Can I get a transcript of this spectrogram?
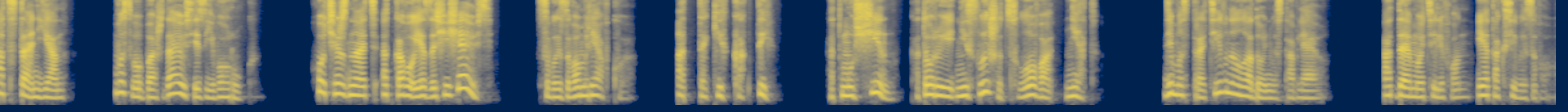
Отстань, Ян. Высвобождаюсь из его рук. Хочешь знать, от кого я защищаюсь? С вызовом рявкую. От таких, как ты. От мужчин, которые не слышат слова «нет». Демонстративно ладонь выставляю. Отдай мой телефон, я такси вызову.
